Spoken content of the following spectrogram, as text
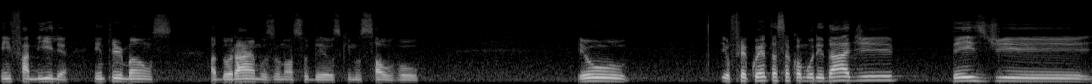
em família, entre irmãos, adorarmos o nosso Deus que nos salvou. Eu, eu frequento essa comunidade desde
